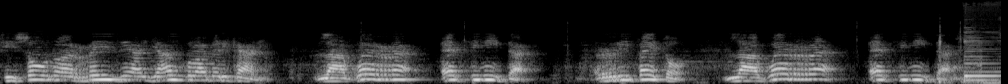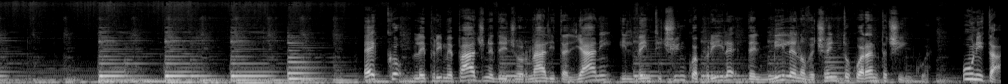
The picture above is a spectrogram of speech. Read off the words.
si sono arrese agli anglo-americani. La guerra è finita. Ripeto, la guerra è finita. Ecco le prime pagine dei giornali italiani il 25 aprile del 1945. Unità.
